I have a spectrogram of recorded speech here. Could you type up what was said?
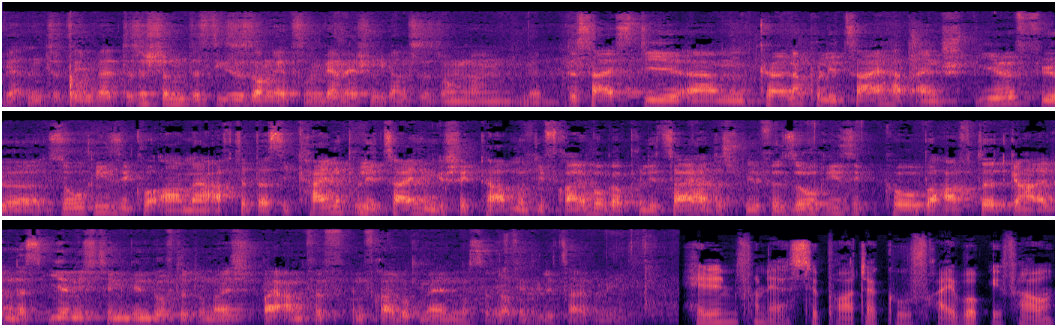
Wir hatten das ist schon das ist die Saison jetzt und wir haben ja schon die ganze Saison lang mit. Das heißt, die ähm, Kölner Polizei hat ein Spiel für so risikoarm erachtet, dass sie keine Polizei hingeschickt haben und die Freiburger Polizei hat das Spiel für so risikobehaftet gehalten, dass ihr nicht hingehen durftet und euch bei Ampfiff in Freiburg melden musstet auf den Polizeirevier. Helen von der Supporter Crew Freiburg e.V.,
